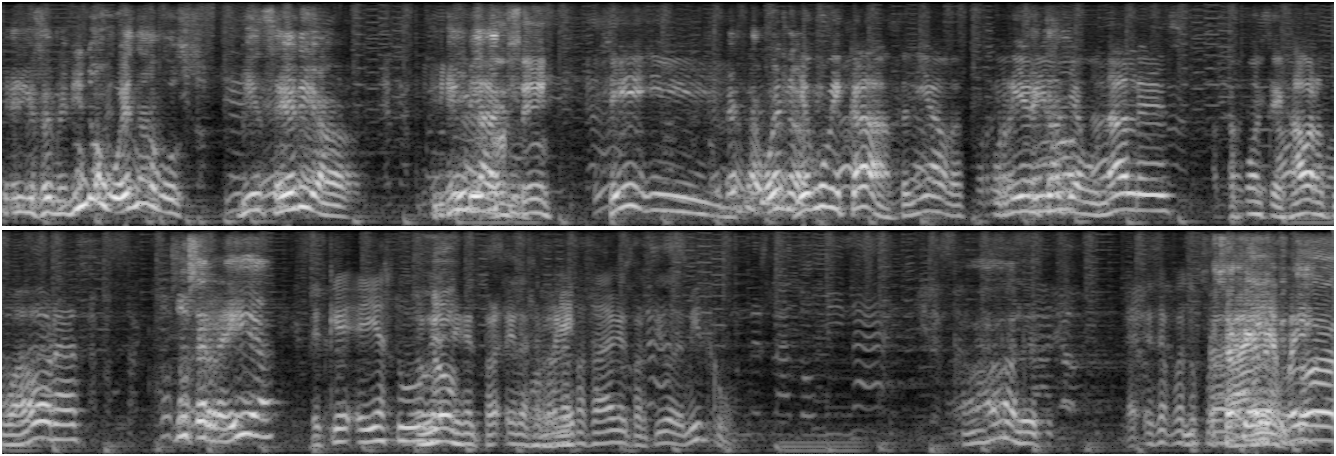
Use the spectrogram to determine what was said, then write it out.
el femenino, buena, vos, bien seria. Bien, bien Ah, aquí. sí. Sí, y bien ubicada. Tenía, corría bien las diagonales, aconsejaba a las jugadoras. No se reía. Es que ella estuvo No. en, el par- en la semana pasada en el partido de Misco. Ah, le- E- Ese fue su O sea que Ah, ya le pitó, a-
